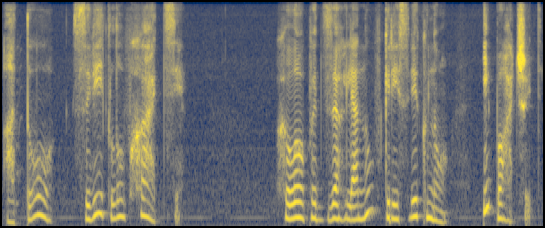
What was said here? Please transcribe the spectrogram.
а то світло в хатці. Хлопець заглянув крізь вікно і бачить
